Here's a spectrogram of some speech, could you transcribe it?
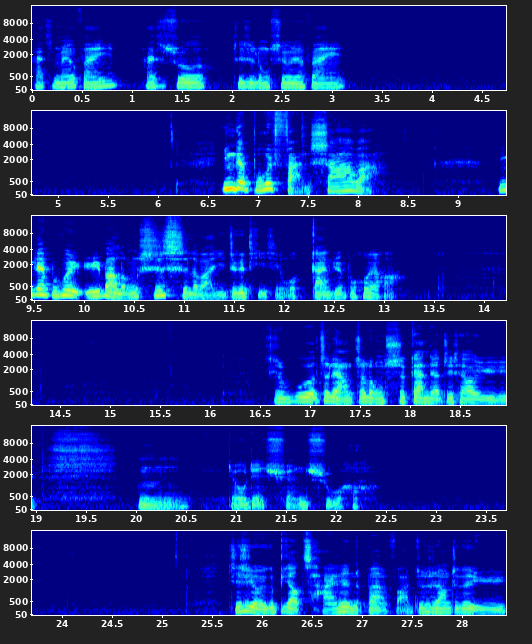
还是没有反应，还是说这只龙是有点反应？应该不会反杀吧？应该不会鱼把龙狮吃了吧？以这个体型，我感觉不会哈。只不过这两只龙狮干掉这条鱼，嗯，有点悬殊哈。其实有一个比较残忍的办法，就是让这个鱼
